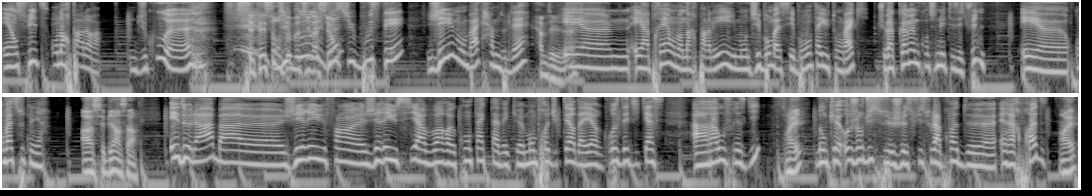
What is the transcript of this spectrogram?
et ensuite on en reparlera. Du coup, euh, C'était source du de coup, motivation. je me suis boostée. J'ai eu mon bac. Et, euh, et après, on en a reparlé. Ils m'ont dit bon bah c'est bon, t'as eu ton bac. Tu vas quand même continuer tes études et euh, on va te soutenir. Ah, c'est bien ça. Et de là, bah, euh, j'ai réu- enfin, euh, j'ai réussi à avoir euh, contact avec mon producteur. D'ailleurs, grosse dédicace à Raouf Resgui. Oui, Donc euh, aujourd'hui, je suis sous la prod de RR Prod. ouais.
